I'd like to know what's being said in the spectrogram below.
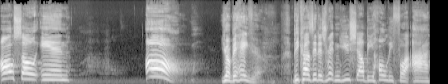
also in all your behavior because it is written you shall be holy for i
